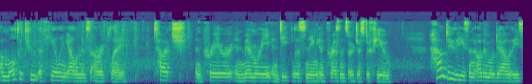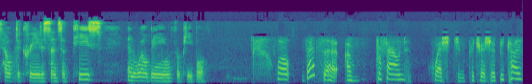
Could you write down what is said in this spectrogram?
a multitude of healing elements are at play. Touch and prayer and memory and deep listening and presence are just a few. How do these and other modalities help to create a sense of peace and well-being for people? Well, that's a, a profound question, Patricia, because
